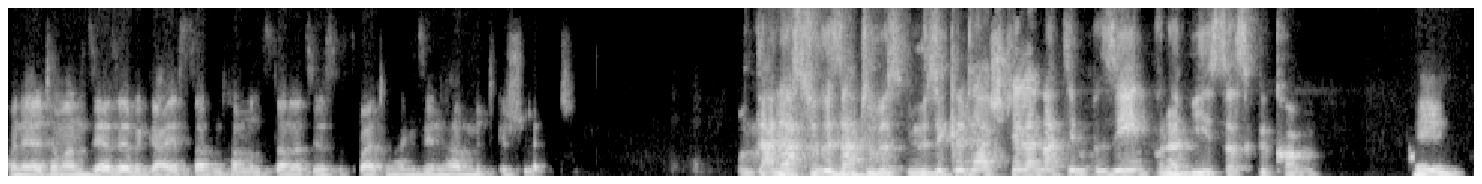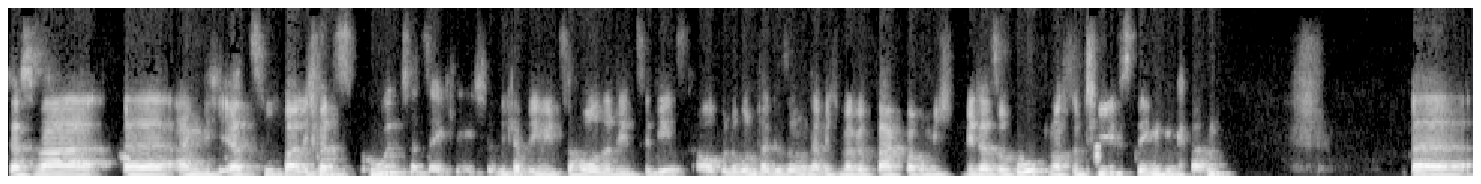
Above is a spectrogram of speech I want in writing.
Meine Eltern waren sehr, sehr begeistert und haben uns dann, als wir das das zweite Mal gesehen haben, mitgeschleppt. Und dann hast du gesagt, du wirst Musicaldarsteller nach dem Sehen? Oder wie ist das gekommen? Nee, das war äh, eigentlich eher Zufall. Ich fand es cool tatsächlich und ich habe irgendwie zu Hause die CDs rauf und runter gesungen und habe mich mal gefragt, warum ich weder so hoch noch so tief singen kann. Äh,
